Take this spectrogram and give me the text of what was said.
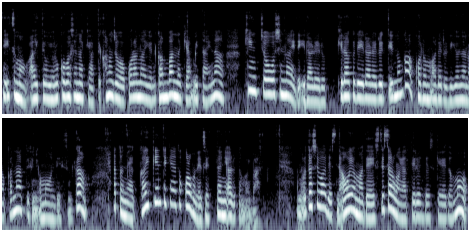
でいつも相手を喜ばせなきゃって彼女が怒らないように頑張んなきゃみたいな緊張をしないでいられる気楽でいられるっていうのが好まれる理由なのかなというふうに思うんですがあとね外見的なところもね絶対にあると思います。あの私はですね青山でエステサロンをやってるんですけれども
